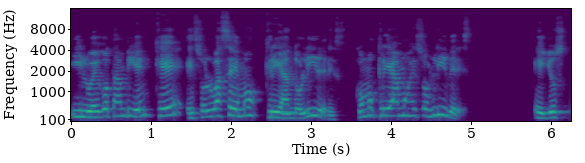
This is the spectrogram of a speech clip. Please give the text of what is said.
Y luego también que eso lo hacemos creando líderes. ¿Cómo creamos esos líderes? Ellos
